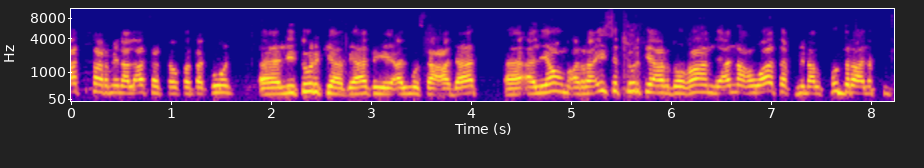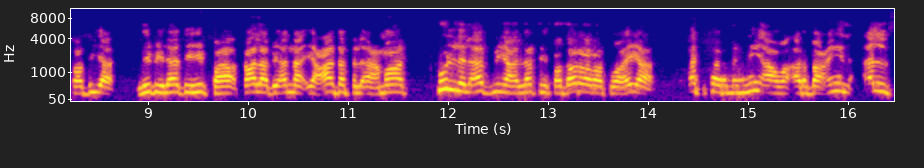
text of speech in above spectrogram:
أكثر من الأسد سوف تكون لتركيا بهذه المساعدات. اليوم الرئيس التركي أردوغان لأنه واثق من القدرة الاقتصادية لبلاده فقال بأن إعادة الأعمار كل الأبنية التي تضررت وهي أكثر من 140 ألف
